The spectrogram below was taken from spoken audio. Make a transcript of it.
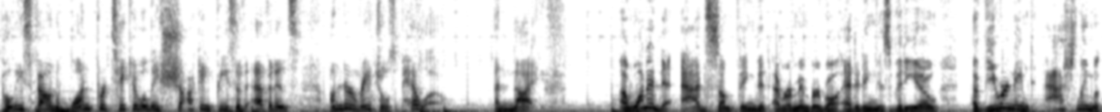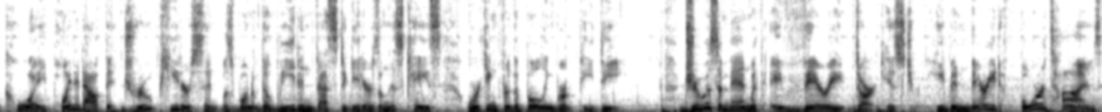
police found one particularly shocking piece of evidence under Rachel's pillow a knife. I wanted to add something that I remembered while editing this video. A viewer named Ashley McCoy pointed out that Drew Peterson was one of the lead investigators on this case working for the Bolingbrook PD. Drew is a man with a very dark history. He'd been married four times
